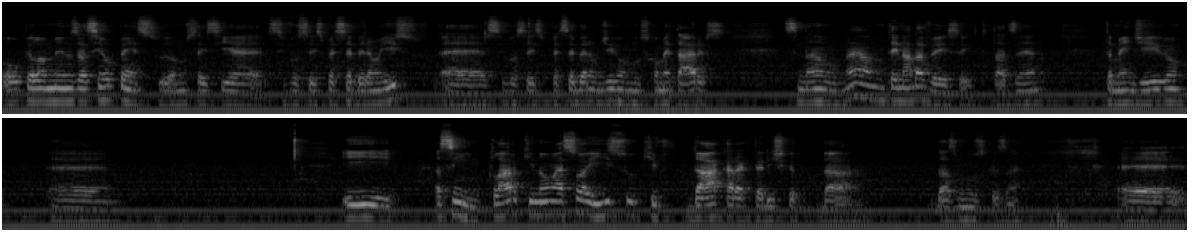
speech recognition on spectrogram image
Ou pelo menos assim eu penso. Eu não sei se é se vocês perceberam isso. É, se vocês perceberam, digam nos comentários se não, não, não tem nada a ver isso aí que tu tá dizendo, também digam. É... E, assim, claro que não é só isso que dá a característica da, das músicas, né? É...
